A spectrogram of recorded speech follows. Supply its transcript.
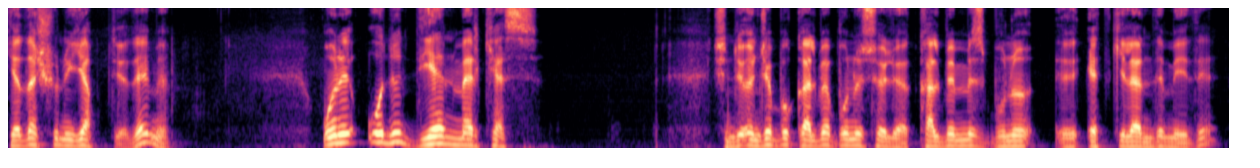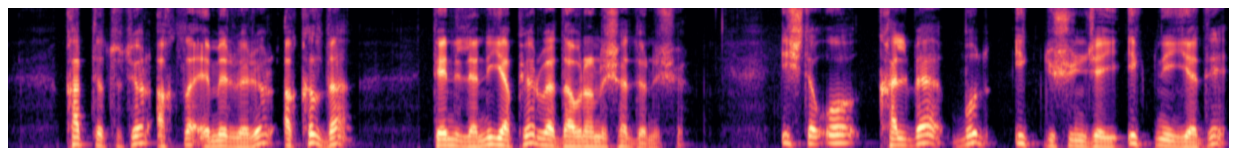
Ya da şunu yap diyor değil mi? Onu, onu diyen merkez. Şimdi önce bu kalbe bunu söylüyor. Kalbimiz bunu e, etkilendi miydi? Kalp de tutuyor, akla emir veriyor. Akıl da denileni yapıyor ve davranışa dönüşüyor. İşte o kalbe bu ilk düşünceyi, ilk niyeti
